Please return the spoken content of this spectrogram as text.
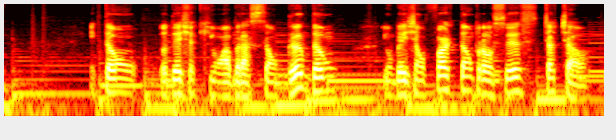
Então eu deixo aqui um abração grandão e um beijão fortão para vocês. Tchau, tchau.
